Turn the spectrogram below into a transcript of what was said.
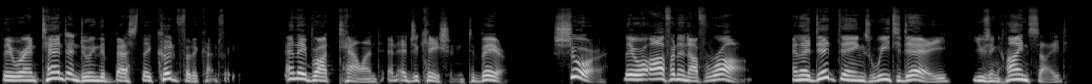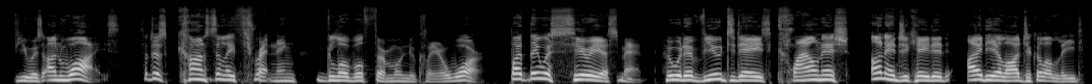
They were intent on doing the best they could for the country, and they brought talent and education to bear. Sure, they were often enough wrong, and they did things we today, using hindsight, view as unwise, such as constantly threatening global thermonuclear war. But they were serious men who would have viewed today's clownish, uneducated, ideological elite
